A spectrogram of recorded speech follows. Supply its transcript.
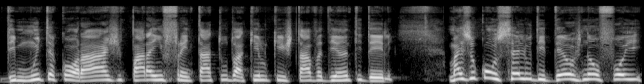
De muita coragem para enfrentar tudo aquilo que estava diante dele. Mas o conselho de Deus não foi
